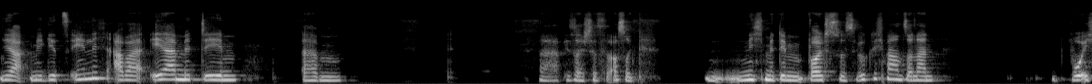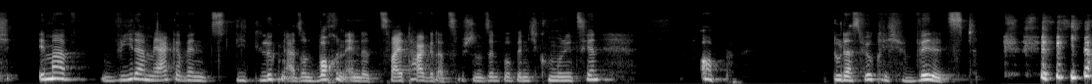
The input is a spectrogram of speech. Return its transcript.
Ja, mir geht es ähnlich, aber eher mit dem, ähm, äh, wie soll ich das ausdrücken? Nicht mit dem, wolltest du es wirklich machen, sondern wo ich immer wieder merke, wenn die Lücken, also ein Wochenende, zwei Tage dazwischen sind, wo wir nicht kommunizieren, ob du das wirklich willst. ja.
